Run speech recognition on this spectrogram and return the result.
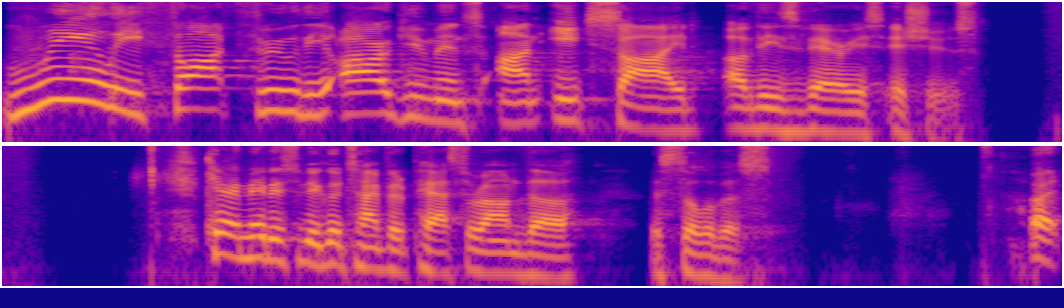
really thought through the arguments on each side of these various issues. Carrie, maybe this would be a good time for to pass around the, the syllabus. All right.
